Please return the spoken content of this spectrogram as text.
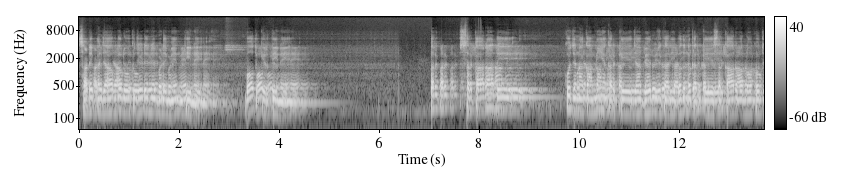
ਸਾਡੇ ਪੰਜਾਬ ਦੇ ਲੋਕ ਜਿਹੜੇ ਨੇ ਬੜੇ ਮਿਹਨਤੀ ਨੇ ਬਹੁਤ ਕਿਰਤੀ ਨੇ। ਪਰ ਸਰਕਾਰਾਂ ਦੇ ਕੁਝ ਨਾਕਾਮੀਆਂ ਕਰਕੇ ਜਾਂ ਬੇਰੁਜ਼ਗਾਰੀ ਵਧਣ ਕਰਕੇ ਸਰਕਾਰ ਵੱਲੋਂ ਕੁਝ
